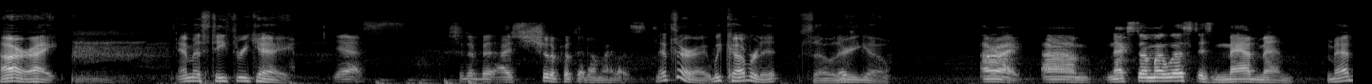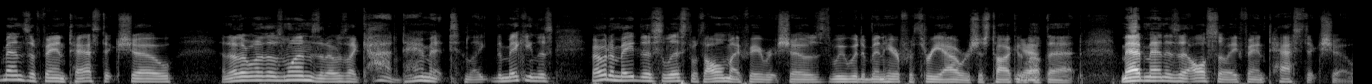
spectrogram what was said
All right. MST3K. Yes, should have been. I should have put that on my list. That's all right. We covered it. So there you go. All right. Um, next on my list is Mad Men. Mad Men's a fantastic show. Another one of those ones that I was like, God damn it! Like the making this. If I would have made this list with all my favorite shows, we would have been here for three hours just talking Yeah. about that. Mad Men is also a fantastic show.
